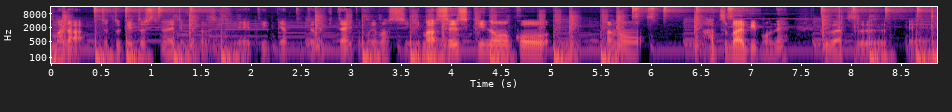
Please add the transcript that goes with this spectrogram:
まだちょっとゲットしてないという方はぜひね、やっていただきたいと思いますし、まあ正式のこう、あの、発売日もね、9月、えー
